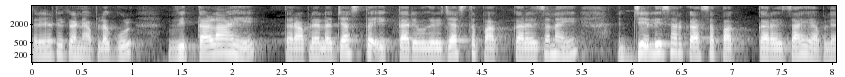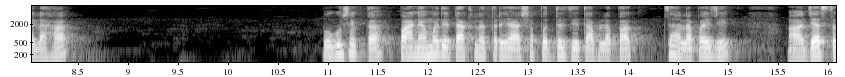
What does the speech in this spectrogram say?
तर या ठिकाणी आपला गूळ वितळा आहे. तर आपल्याला जास्त एक तारे वगैरे जास्त पाक करायचा नाही. जेलीसारखा असा पाक करायचा आहे आपल्याला हा. बघू शकता पाण्यामध्ये टाकला तर ह्या अशा पद्धतीत आपला पाक झाला पाहिजे. जास्त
